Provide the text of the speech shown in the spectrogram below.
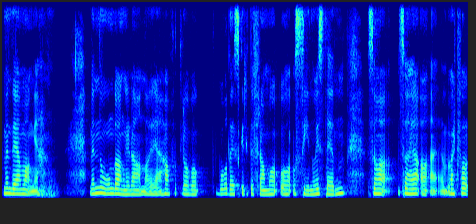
men det er mange. Men noen ganger da, når jeg har fått lov å gå det skrittet fram og, og, og si noe isteden, så, så har jeg eh, i hvert fall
